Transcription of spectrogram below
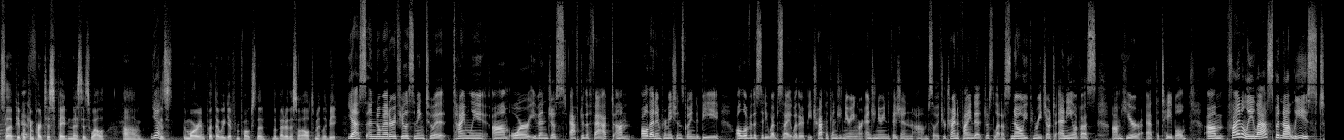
so that people can participate in this as well. Uh. Because the more input that we get from folks, the the better this will ultimately be. Yes, and no matter if you're listening to it timely um, or even just after the fact, um, all that information is going to be all over the city website, whether it be traffic engineering or engineering division. Um, so if you're trying to find it, just let us know. You can reach out to any of us um, here at the table. Um, finally, last but not least,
